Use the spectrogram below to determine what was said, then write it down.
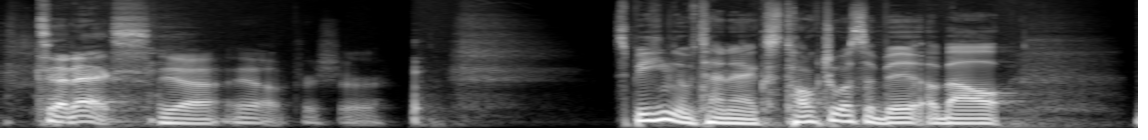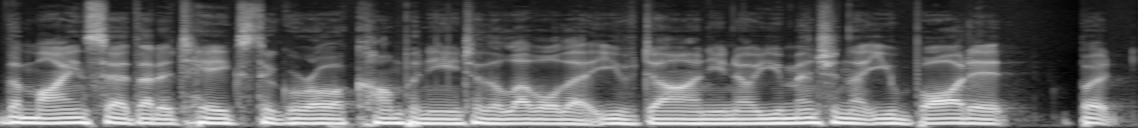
10x. Yeah. Yeah. For sure. Speaking of 10x, talk to us a bit about the mindset that it takes to grow a company to the level that you've done. You know, you mentioned that you bought it, but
